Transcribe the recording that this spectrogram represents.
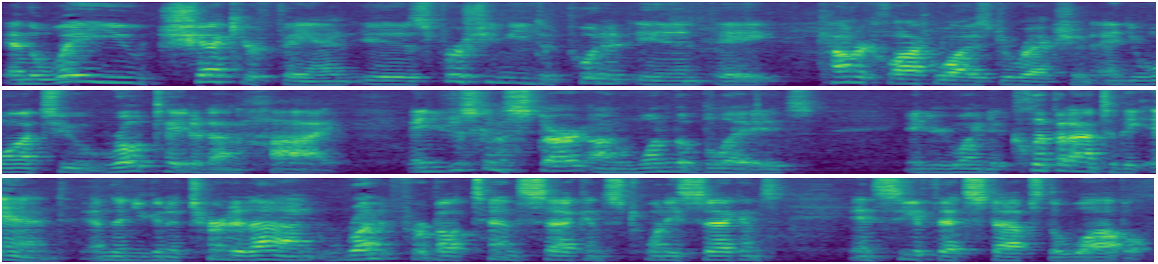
And the way you check your fan is first you need to put it in a counterclockwise direction and you want to rotate it on high. And you're just going to start on one of the blades and you're going to clip it onto the end and then you're going to turn it on, run it for about 10 seconds, 20 seconds and see if that stops the wobble.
